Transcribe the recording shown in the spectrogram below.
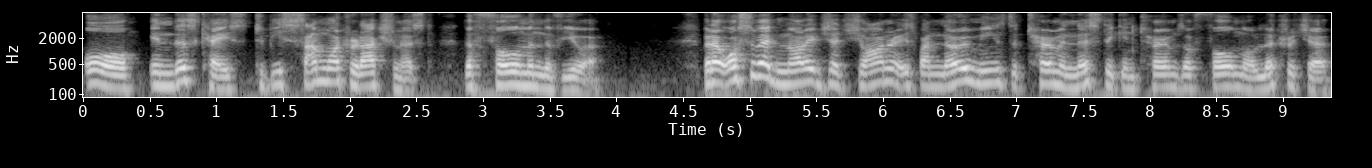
or in this case, to be somewhat reductionist, the film and the viewer. But I also acknowledge that genre is by no means deterministic in terms of film or literature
